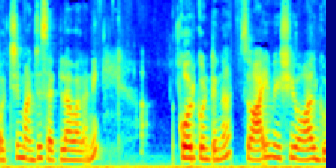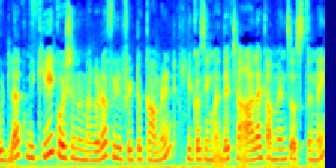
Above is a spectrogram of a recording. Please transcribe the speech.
వచ్చి మంచి సెటిల్ అవ్వాలని కోరుకుంటున్నా. So I wish you all good luck. మీకు ఏ క్వశ్చన్ ఉన్నా కూడా feel free to comment because ఈ మధ్య చాలా కమెంట్స్ వస్తున్నాయి.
